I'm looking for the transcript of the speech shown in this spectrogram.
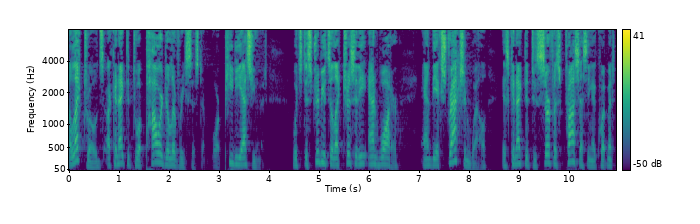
Electrodes are connected to a power delivery system, or PDS unit, which distributes electricity and water, and the extraction well is connected to surface processing equipment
